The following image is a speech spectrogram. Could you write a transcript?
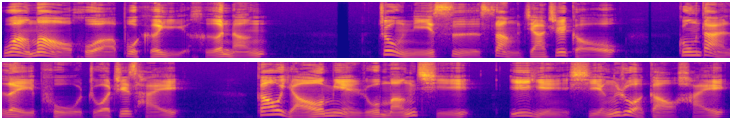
望貌或不可以何能。”仲尼似丧家之狗，公旦类朴拙之才。高尧面如蒙奇，伊尹形若槁骸。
